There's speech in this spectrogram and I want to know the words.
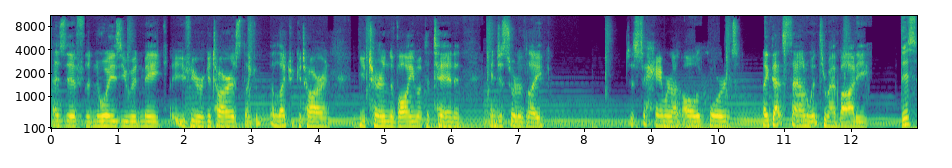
as if the noise you would make if you're a guitarist, like electric guitar, and you turn the volume up to 10 and, and just sort of like just hammered on all the chords. Like that sound went through my body. This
